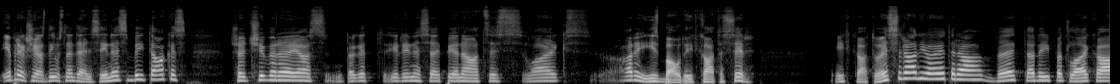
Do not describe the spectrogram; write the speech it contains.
iepriekšējās divas nedēļas Ines bija tā, kas šeit šiverējās. Tagad ir Inesai pienācis laiks arī izbaudīt, kā tas ir. It kā tu esi radio ēterā, bet arī pat laikā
